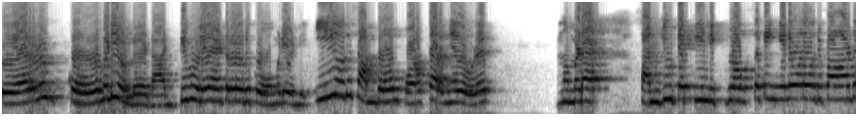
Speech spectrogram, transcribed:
വേറൊരു കോമഡി ഉണ്ട് കേട്ടോ. അടിപൊളിയായിട്ടുള്ള ഒരു കോമഡി ഉണ്ട്. ഈ ഒരു സംഭവം പുറത്തിറങ്ങിയതോടെ നമ്മുടെ സഞ്ജു ടെക്കി നിക് ബ്ലോഗ്സ് ഒക്കെ ഇങ്ങനെയുള്ള ഒരുപാട്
